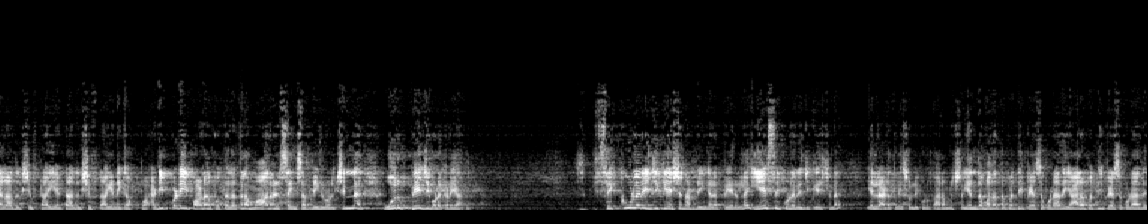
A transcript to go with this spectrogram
ஏழாவதுக்கு ஷிஃப்ட் ஆகி எட்டாவதுக்கு ஷிஃப்ட் ஆகி இன்றைக்கி அடிப்படை பாட புத்தகத்தில் மாரல் சயின்ஸ் அப்படிங்கிற ஒரு சின்ன ஒரு பேஜ் கூட கிடையாது. செக்குலர் எஜுகேஷன் அப்படிங்கிற பேரில் ஏ செக்குலர் எஜுகேஷனை எல்லா இடத்துலையும் சொல்லிக் கொடுக்க ஆரம்பிச்சிட்டோம். எந்த மதத்தை பற்றி பேசக்கூடாது யாரை பற்றி பேசக்கூடாது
